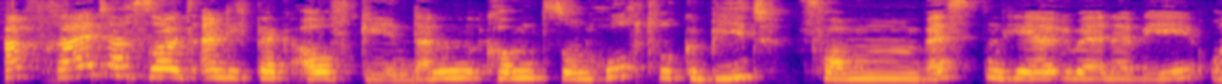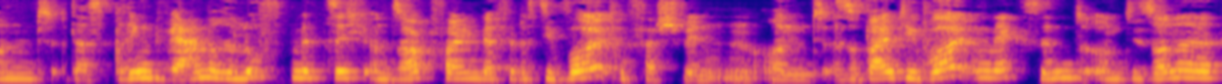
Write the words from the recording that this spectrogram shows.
Ab Freitag soll es eigentlich bergauf gehen. Dann kommt so ein Hochdruckgebiet vom Westen her über NRW und das bringt wärmere Luft mit sich und sorgt vor allem dafür, dass die Wolken verschwinden. Und sobald die Wolken weg sind und die Sonne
